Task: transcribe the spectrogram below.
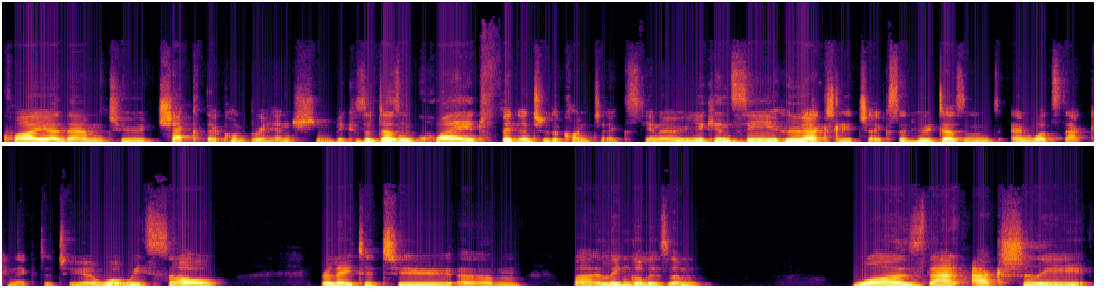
require them to check their comprehension because it doesn't quite fit into the context. You know, you can see who actually checks and who doesn't, and what's that connected to. And what we saw related to um, bilingualism was that actually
